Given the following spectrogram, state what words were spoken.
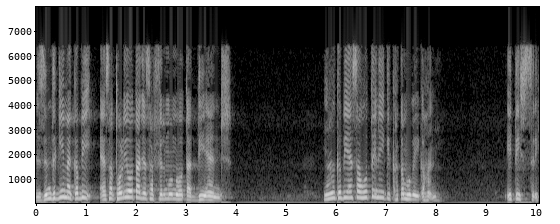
ज़िंदगी में कभी ऐसा थोड़ी होता जैसा फ़िल्मों में होता, दी एंड। यहाँ कभी ऐसा होते नहीं कि खत्म हो गई कहानी। इतिश्री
